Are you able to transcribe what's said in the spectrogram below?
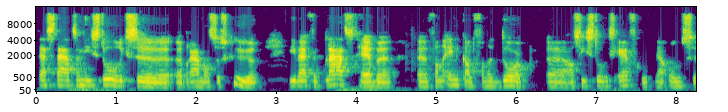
Daar staat een historische Brabantse schuur die wij verplaatst hebben van de ene kant van het dorp als historisch erfgoed naar ons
